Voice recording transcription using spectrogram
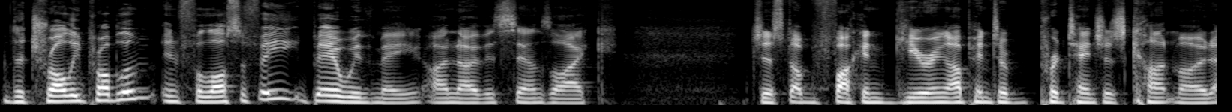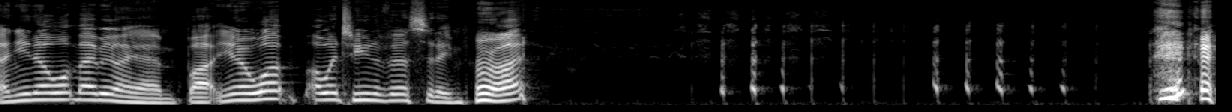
the trolley problem in philosophy. Bear with me. I know this sounds like just I'm fucking gearing up into pretentious cunt mode. And you know what? Maybe I am. But you know what? I went to university. All right.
